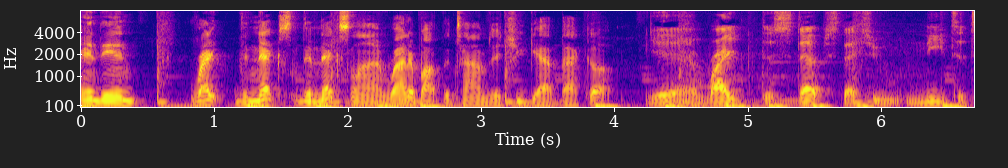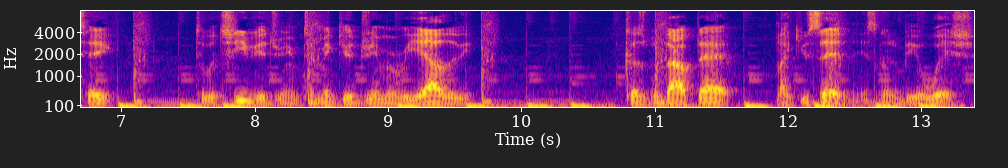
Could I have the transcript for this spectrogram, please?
and then write the next the next line. Write about the times that you got back up. Yeah, and write the steps that you need to take to achieve your dream, to make your dream a reality. Because without that, like you said, it's going to be a wish.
